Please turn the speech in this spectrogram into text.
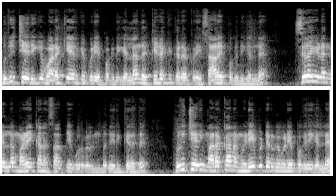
புதுச்சேரிக்கு வடக்கே இருக்கக்கூடிய பகுதிகளில் அந்த கிழக்கு கடற்கரை சாலை பகுதிகளில் சில இடங்களில் மழைக்கான சாத்தியக்கூறுகள் என்பது இருக்கிறது. புதுச்சேரி மரக்காணம் இடைப்பட்டு இருக்கக்கூடிய பகுதிகளில்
